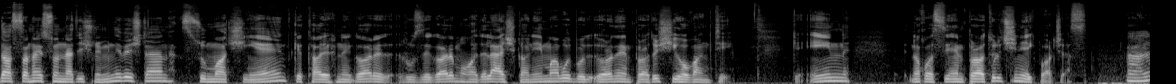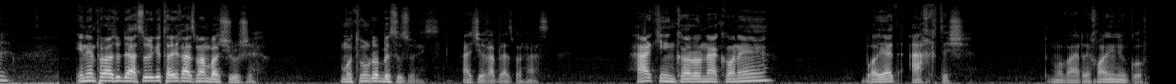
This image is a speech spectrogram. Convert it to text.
داستان های سنتیشون رو می نوشتن سوماچین که تاریخ نگار روزگار معادل اشکانی ما بود بود دوران امپراتور شیهوانگتی که این نخستی امپراتور چین یک پارچه است. بله. این امپراتور دستوری که تاریخ از من با شروع شه. متون رو بسوزونید. هرچی قبل از من هست. هر کی این کار رو نکنه باید اختشه به مورخان اینو گفت.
